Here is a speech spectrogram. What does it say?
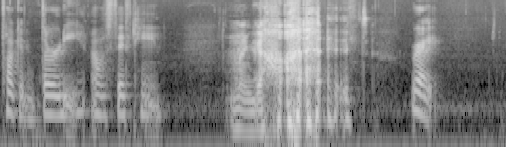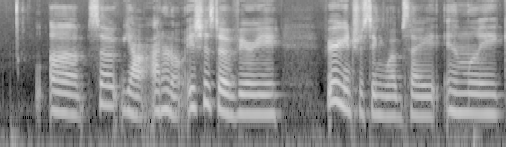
fucking 30? I was 15. Oh my god. Right. Um, so yeah, I don't know. It's just a very, very interesting website, and like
